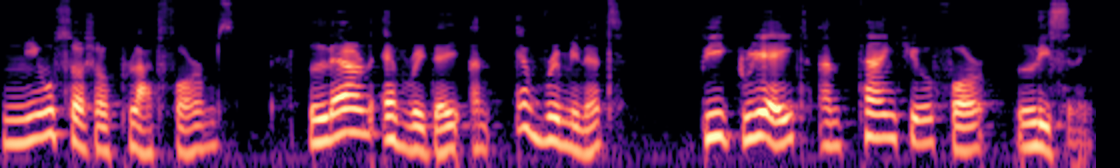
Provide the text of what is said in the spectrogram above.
new social platforms. Learn every day and every minute. Be great and thank you for listening.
